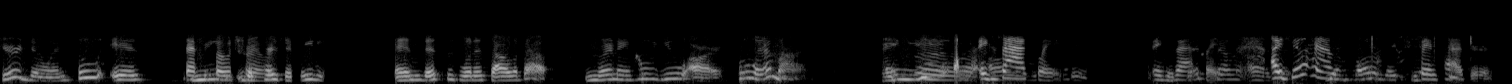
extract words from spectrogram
you're doing. Who is That's me, so the person meeting? And this is what it's all about: learning who you are. Who am I? And you Mm, exactly. Exactly. I do have You're a motivational fantastic- speaker.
